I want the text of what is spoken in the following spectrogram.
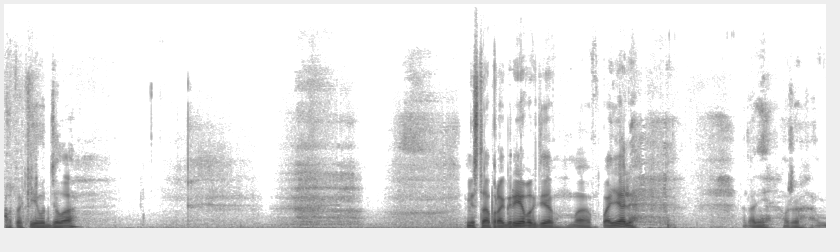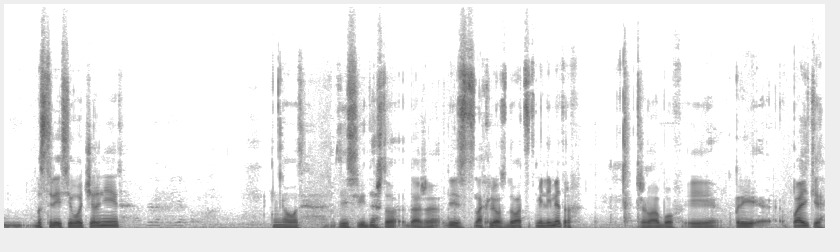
вот такие вот дела. Места прогрева, где мы паяли, они уже быстрее всего чернеют. Вот. Здесь видно, что даже здесь нахлест 20 миллиметров желобов. И при пайке,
